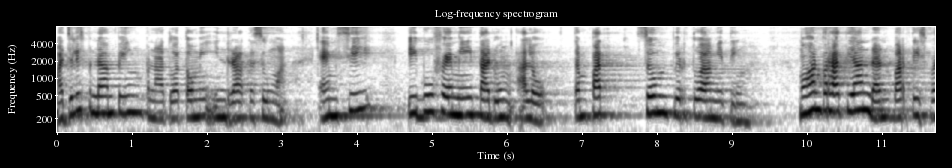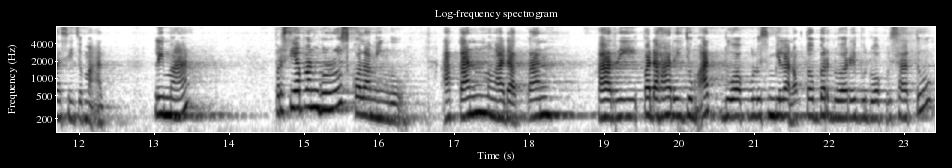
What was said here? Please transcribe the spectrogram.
Majelis Pendamping Penatua Tommy Indra Kesuma. MC Ibu Femi Tadung Alo, tempat Zoom virtual meeting. Mohon perhatian dan partisipasi jemaat. 5. Persiapan guru sekolah minggu akan mengadakan hari pada hari Jumat 29 Oktober 2021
